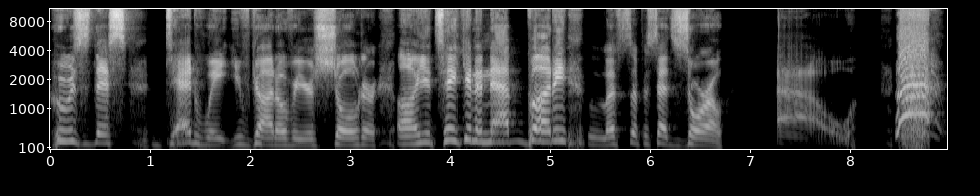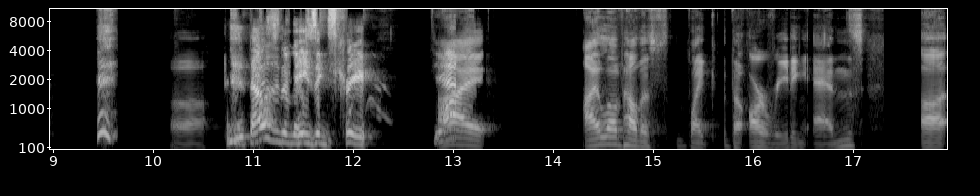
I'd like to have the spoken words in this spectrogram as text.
who's this dead weight you've got over your shoulder? Oh, you taking a nap, buddy? Lifts up his head, Zoro. Ow. Ah! Uh, that was an amazing scream. Yeah. I I love how this like the our reading ends. Uh,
